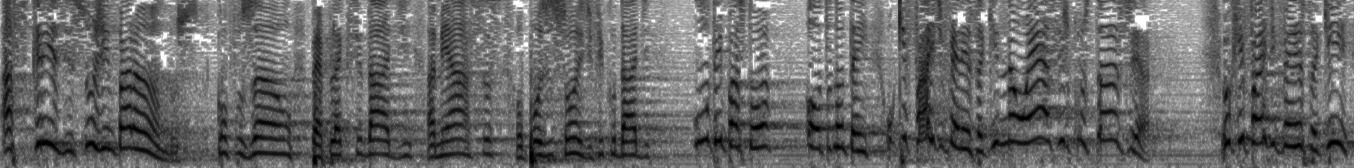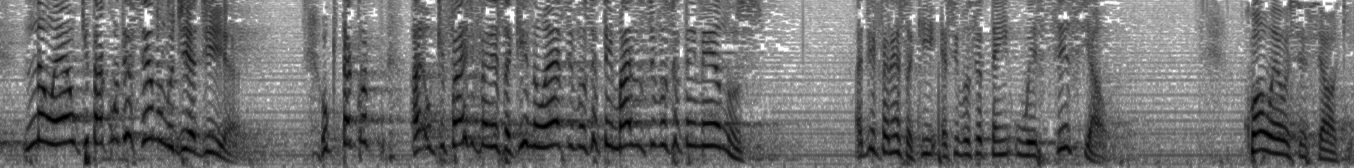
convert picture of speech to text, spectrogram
As crises surgem para ambos: confusão, perplexidade, ameaças, oposições, dificuldade. Um tem pastor, outro não tem. O que faz diferença aqui não é a circunstância. O que faz diferença aqui não é o que está acontecendo no dia a dia. O que, tá, o que faz diferença aqui não é se você tem mais ou se você tem menos. A diferença aqui é se você tem o essencial. Qual é o essencial aqui?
